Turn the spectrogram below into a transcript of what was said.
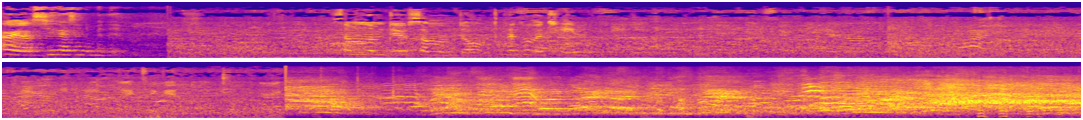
I hate elevators. All right, I'll see you guys in a minute. Some of them do, some of them don't. Depends on the team. Let's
